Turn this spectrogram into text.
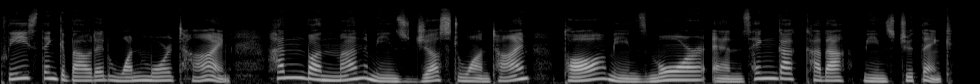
please think about it one more time. 한 번만 means just one time. 더 means more and 생각하다 means to think.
